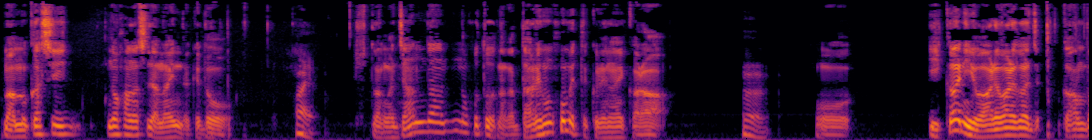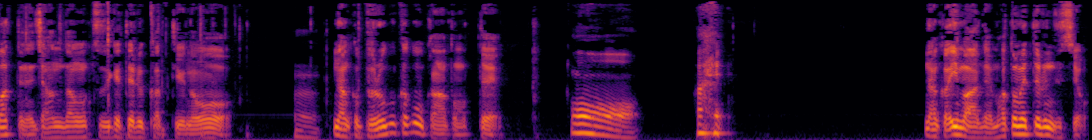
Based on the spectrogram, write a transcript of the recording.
まあ昔の話ではないんだけど、はい。ちょっとなんかジャンダンのことをなんか誰も褒めてくれないから、うん。こう、いかに我々がじゃ頑張ってね、ジャンダンを続けてるかっていうのを、うん。なんかブログ書こうかなと思って、おー。はい。なんか今ね、まとめてるんですよ。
